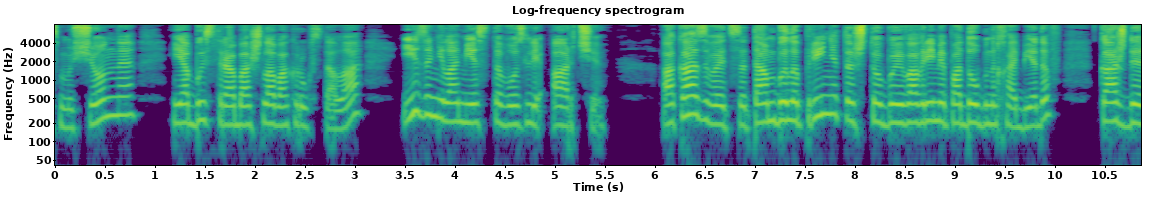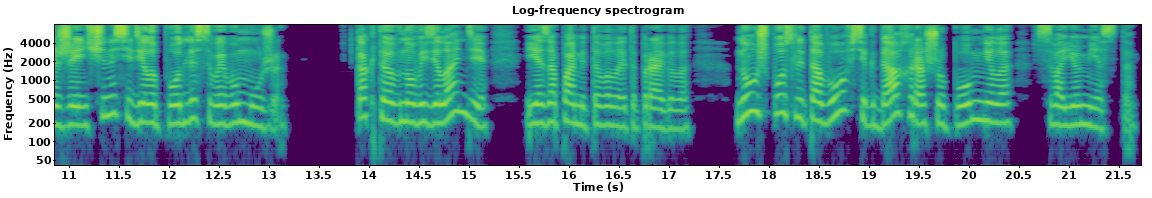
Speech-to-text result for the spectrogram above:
смущенная, я быстро обошла вокруг стола и заняла место возле Арчи. Оказывается, там было принято, чтобы во время подобных обедов каждая женщина сидела подле своего мужа. Как-то в Новой Зеландии я запамятовала это правило, но уж после того всегда хорошо помнила свое место.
